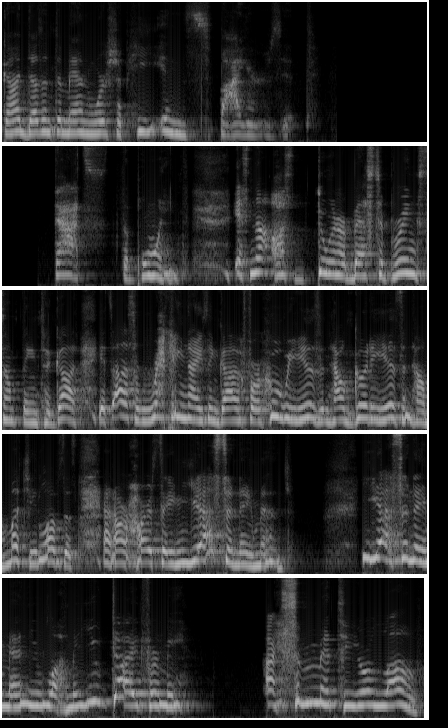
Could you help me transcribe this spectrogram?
God doesn't demand worship, He inspires it. That's the point. It's not us doing our best to bring something to God. It's us recognizing God for who He is and how good He is and how much He loves us, and our heart saying yes and amen. Yes and amen. You love me. You died for me. I submit to your love.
